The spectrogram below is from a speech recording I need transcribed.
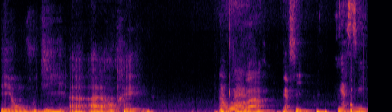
Et on vous dit à, à la rentrée. Au revoir. Au revoir. Merci. Merci.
